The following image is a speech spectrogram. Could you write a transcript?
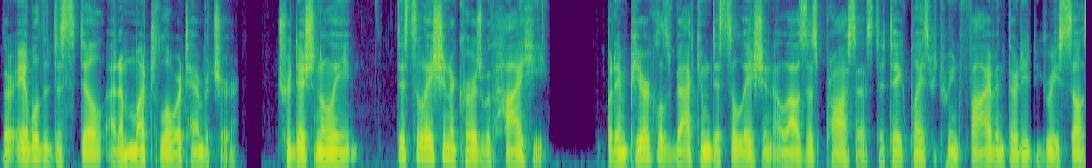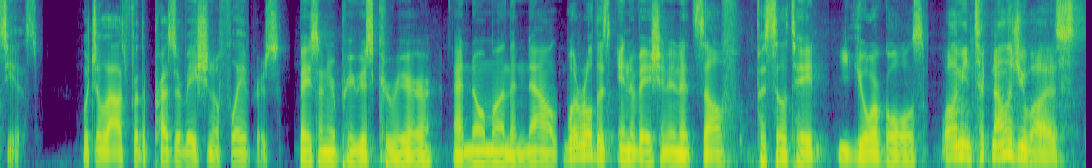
they're able to distill at a much lower temperature. Traditionally, distillation occurs with high heat, but Empirical's vacuum distillation allows this process to take place between 5 and 30 degrees Celsius, which allows for the preservation of flavors. Based on your previous career at Noma and then now, what role does innovation in itself facilitate your goals? Well, I mean, technology wise,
